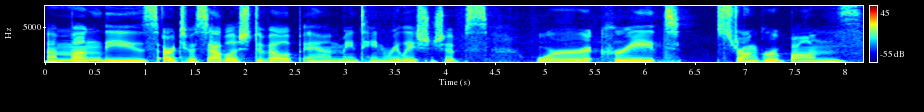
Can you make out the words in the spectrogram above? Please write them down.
Among these are to establish, develop, and maintain relationships, or create strong group bonds.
